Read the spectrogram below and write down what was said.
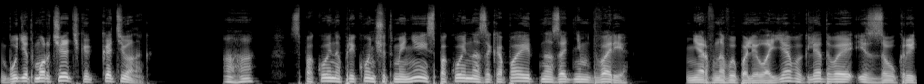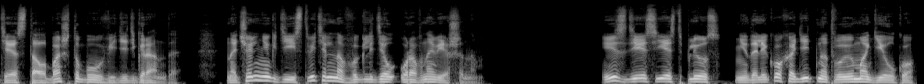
Будет мурчать, как котенок. Ага, спокойно прикончит меня и спокойно закопает на заднем дворе. Нервно выпалила я, выглядывая из-за укрытия столба, чтобы увидеть Гранда. Начальник действительно выглядел уравновешенным. «И здесь есть плюс, недалеко ходить на твою могилку»,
